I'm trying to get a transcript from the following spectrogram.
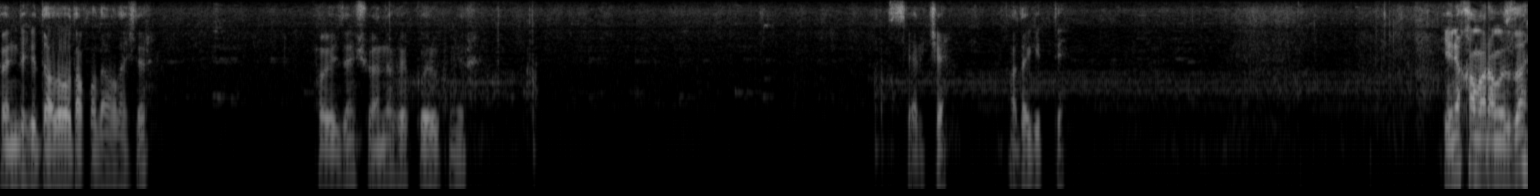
öndeki dala odakladı arkadaşlar. O yüzden şu anda pek görükmüyor. Serçe. O da gitti. Yeni kameramızla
